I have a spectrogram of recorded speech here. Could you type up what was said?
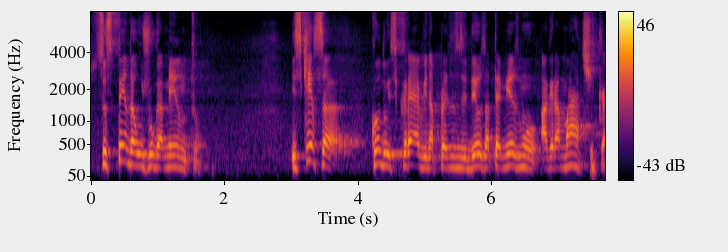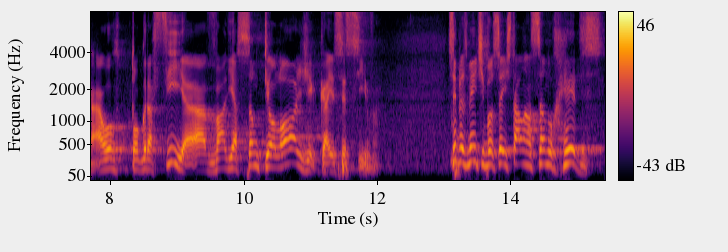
Suspenda o julgamento. Esqueça quando escreve na presença de Deus até mesmo a gramática, a ortografia, a avaliação teológica excessiva. Simplesmente você está lançando redes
